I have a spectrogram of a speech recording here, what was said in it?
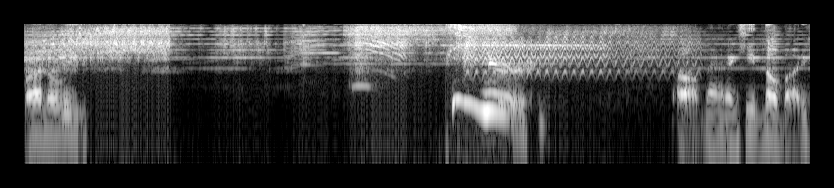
Finally. Here! Oh man, I hit nobody.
